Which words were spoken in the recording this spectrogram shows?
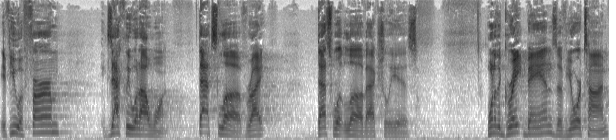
if you affirm exactly what I want. That's love, right? That's what love actually is. One of the great bands of your time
